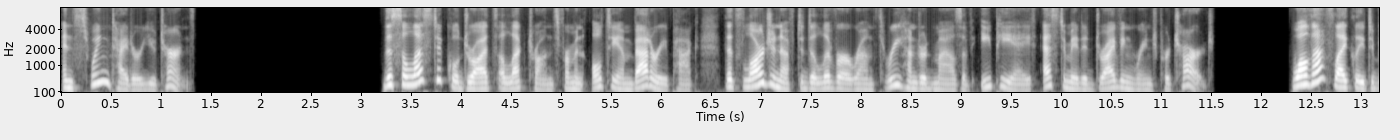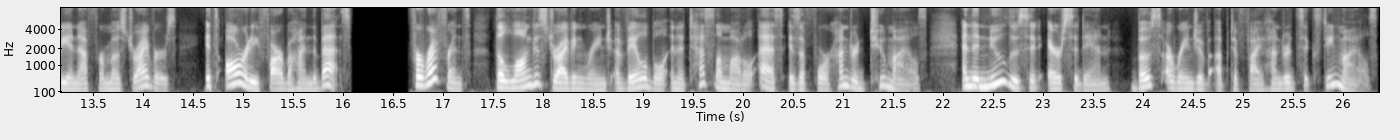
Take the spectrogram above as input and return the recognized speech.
and swing tighter U turns. The Celestiq will draw its electrons from an Ultium battery pack that's large enough to deliver around 300 miles of EPA estimated driving range per charge. While that's likely to be enough for most drivers, it's already far behind the best. For reference, the longest driving range available in a Tesla Model S is a 402 miles, and the new Lucid Air sedan boasts a range of up to 516 miles.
